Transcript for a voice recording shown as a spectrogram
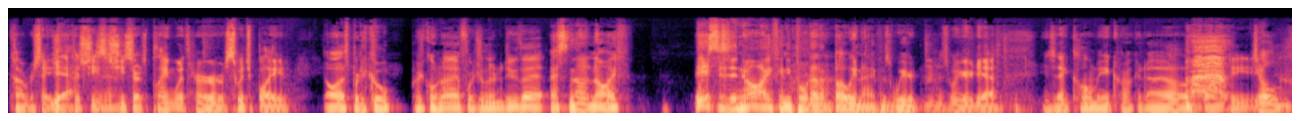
conversation Yeah. because she's she starts playing with her switchblade. Oh, that's pretty cool. Pretty cool knife. Where'd you learn to do that? That's not a knife. This is a knife. And he pulled out a Bowie knife. It was weird. It was weird. Yeah. He's like, call me Crocodile Dundee. Joel.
